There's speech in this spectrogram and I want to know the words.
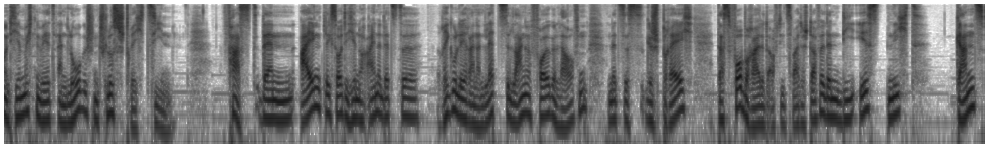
Und hier möchten wir jetzt einen logischen Schlussstrich ziehen. Fast, denn eigentlich sollte hier noch eine letzte reguläre, eine letzte lange Folge laufen, ein letztes Gespräch, das vorbereitet auf die zweite Staffel, denn die ist nicht ganz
